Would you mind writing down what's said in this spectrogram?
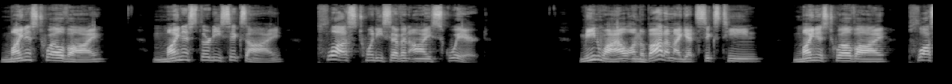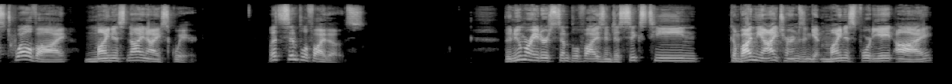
minus 12i minus 36i plus 27i squared. Meanwhile, on the bottom, I get 16 minus 12i plus 12i minus 9i squared. Let's simplify those. The numerator simplifies into 16. Combine the i terms and get minus 48i.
